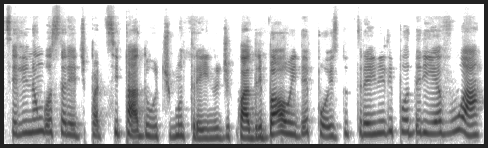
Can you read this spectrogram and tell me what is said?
se ele não gostaria de participar do último treino de quadribol e depois do treino ele poderia voar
